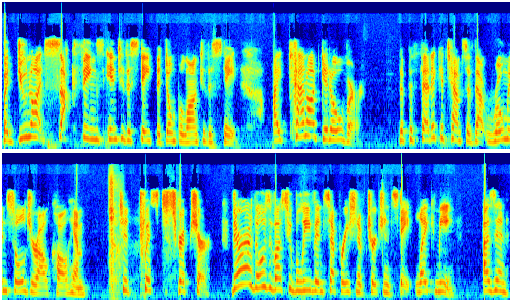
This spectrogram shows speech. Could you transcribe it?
but do not suck things into the state that don't belong to the state. I cannot get over the pathetic attempts of that roman soldier i'll call him to twist scripture. There are those of us who believe in separation of church and state like me as in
